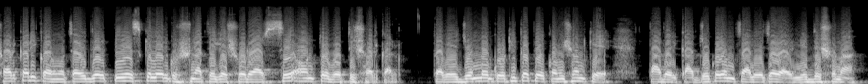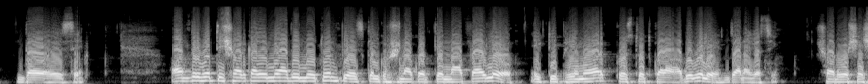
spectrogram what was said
সরকারি কর্মচারীদের পে স্কেলের ঘোষণা থেকে সরে আসছে অন্তর্বর্তী সরকার। তবে এর জন্য গঠিত পে কমিশনকে তাদের কার্যক্রম চালিয়ে যাওয়ার নির্দেশনা দেওয়া হয়েছে। অন্তর্বর্তী সরকারের মেয়াদে নতুন পে স্কেল ঘোষণা করতে না পারলেও একটি ফ্রেমওয়ার্ক প্রস্তুত করা হবে বলে জানা গেছে। সর্বশেষ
